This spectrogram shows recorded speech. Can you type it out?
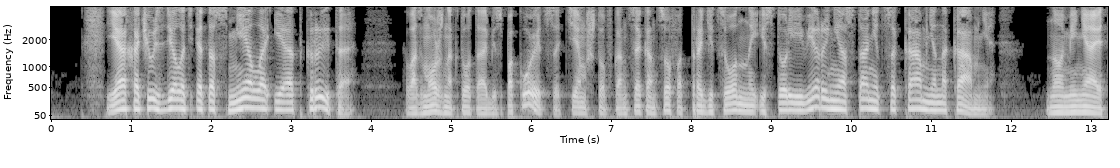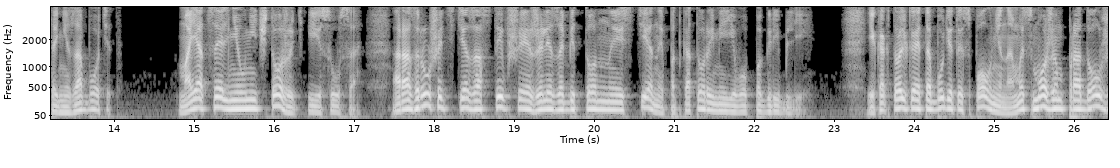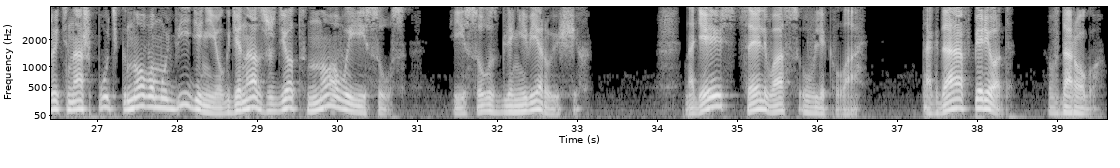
Я хочу сделать это смело и открыто. Возможно, кто-то обеспокоится тем, что в конце концов от традиционной истории веры не останется камня на камне. Но меня это не заботит. Моя цель не уничтожить Иисуса, а разрушить те застывшие железобетонные стены, под которыми его погребли. И как только это будет исполнено, мы сможем продолжить наш путь к новому видению, где нас ждет новый Иисус. Иисус для неверующих. Надеюсь, цель вас увлекла. Тогда вперед, в дорогу.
